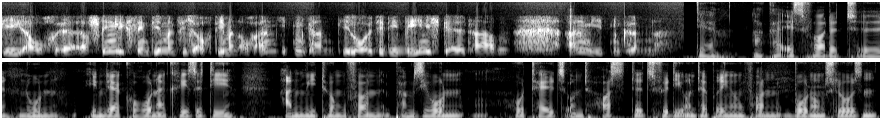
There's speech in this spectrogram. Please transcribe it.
die auch äh, erschwinglich sind, die man sich auch, die man auch anmieten kann, die Leute, die wenig Geld haben, anmieten können. Der AKS fordert äh, nun in der Corona-Krise die Anmietung von Pensionen, Hotels und Hostels für die Unterbringung von Wohnungslosen.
